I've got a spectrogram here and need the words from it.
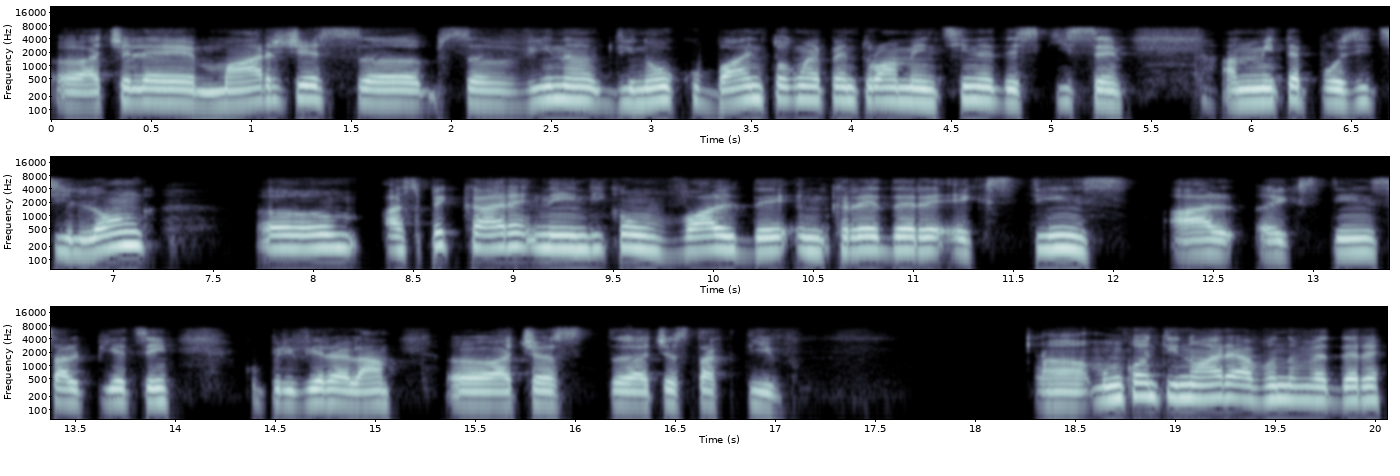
acele marje, să, să vină din nou cu bani, tocmai pentru a menține deschise anumite poziții long, aspect care ne indică un val de încredere extins al, extins al pieței cu privire la uh, acest, acest activ. În continuare, având în vedere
